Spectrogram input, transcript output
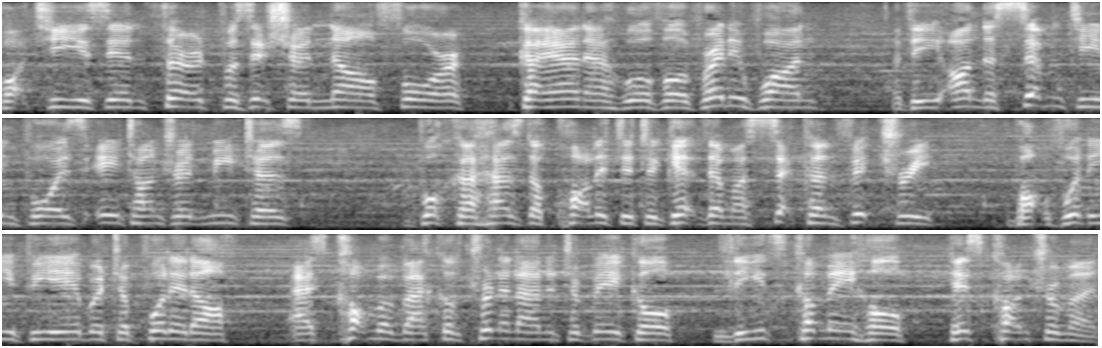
but he is in third position now for Guyana, who have already won the under 17 boys 800 meters. Booker has the quality to get them a second victory, but would he be able to pull it off as Cumberbatch of Trinidad and Tobago leads Camejo, his countryman?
